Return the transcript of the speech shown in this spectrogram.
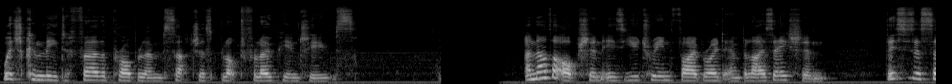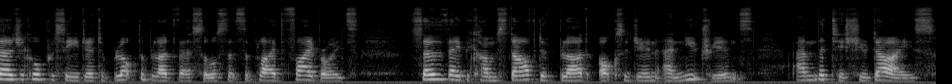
which can lead to further problems such as blocked fallopian tubes. Another option is uterine fibroid embolization. This is a surgical procedure to block the blood vessels that supply the fibroids so that they become starved of blood, oxygen, and nutrients, and the tissue dies.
